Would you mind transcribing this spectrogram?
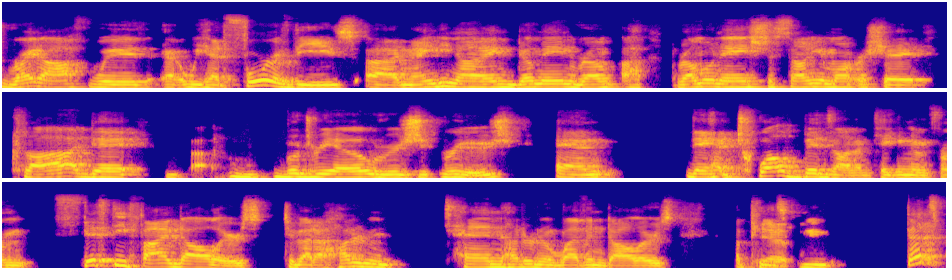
right off with uh, we had four of these uh, 99 Domaine Ram, uh, Ramonet Chassagne Montrachet Clos de uh, Boudriau Rouge, Rouge. And they had 12 bids on them, taking them from $55 to about $110, $111 a piece. I mean, that's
